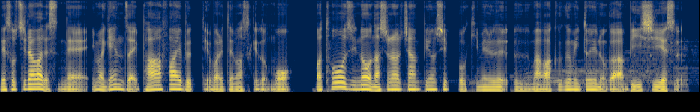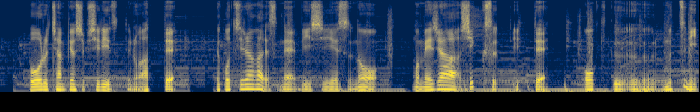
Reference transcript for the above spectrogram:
で、そちらはですね、今現在パー5って呼ばれてますけども、まあ、当時のナショナルチャンピオンシップを決める、まあ、枠組みというのが BCS、ボールチャンピオンシップシリーズっていうのがあって、でこちらがですね、BCS の、まあ、メジャー6って言って、大きく6つに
